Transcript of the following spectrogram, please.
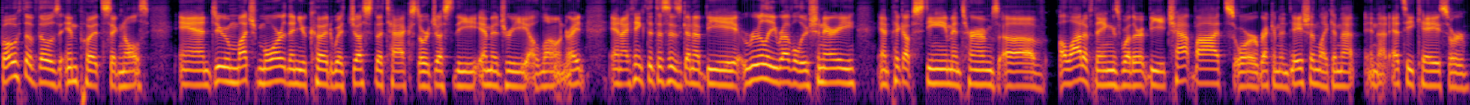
both of those input signals and do much more than you could with just the text or just the imagery alone, right? And I think that this is going to be really revolutionary and pick up steam in terms of a lot of things whether it be chatbots or recommendation like in that in that Etsy case or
